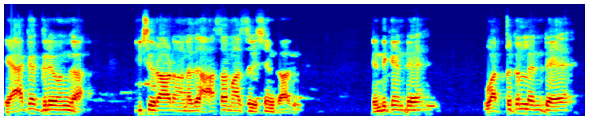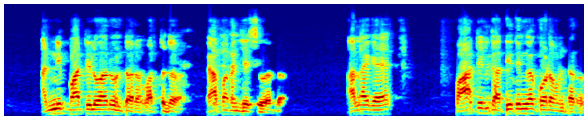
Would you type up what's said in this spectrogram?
ఏకగ్రీవంగా తీసుకురావడం అనేది ఆసామాస విషయం కాదు. ఎందుకంటే వర్తకులు అంటే అన్ని పార్టీల వారు ఉంటారు వర్తక వ్యాపారం చేసేవాళ్ళు. అలాగే పార్టీలకు అతీతంగా కూడా ఉంటారు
